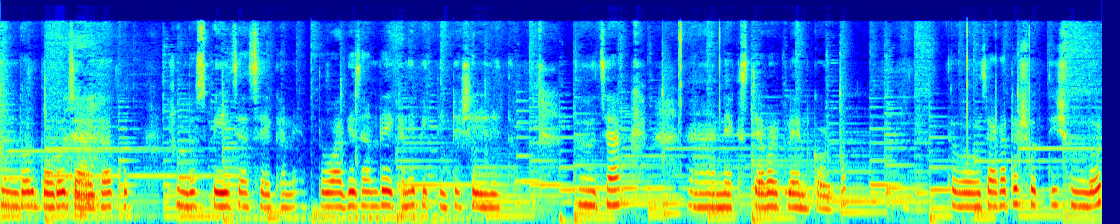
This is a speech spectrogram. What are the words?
সুন্দর বড় জায়গা, খুব সুন্দর স্পেস আছে এখানে। তো আগে জানলে এখানে পিকনিকটা সেরে নিতাম। তো যাক নেক্সট আবার প্ল্যান করব। তো জায়গাটা সত্যি সুন্দর।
